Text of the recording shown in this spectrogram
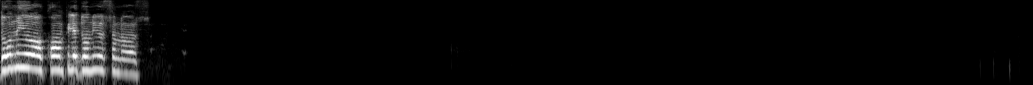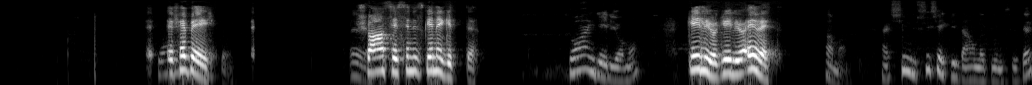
Donuyor, komple donuyorsunuz. Efe Bey, Evet. şu an sesiniz gene gitti. Şu an geliyor mu? Geliyor, geliyor. Evet. Tamam. Ha, şimdi şu şekilde anlatayım size.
